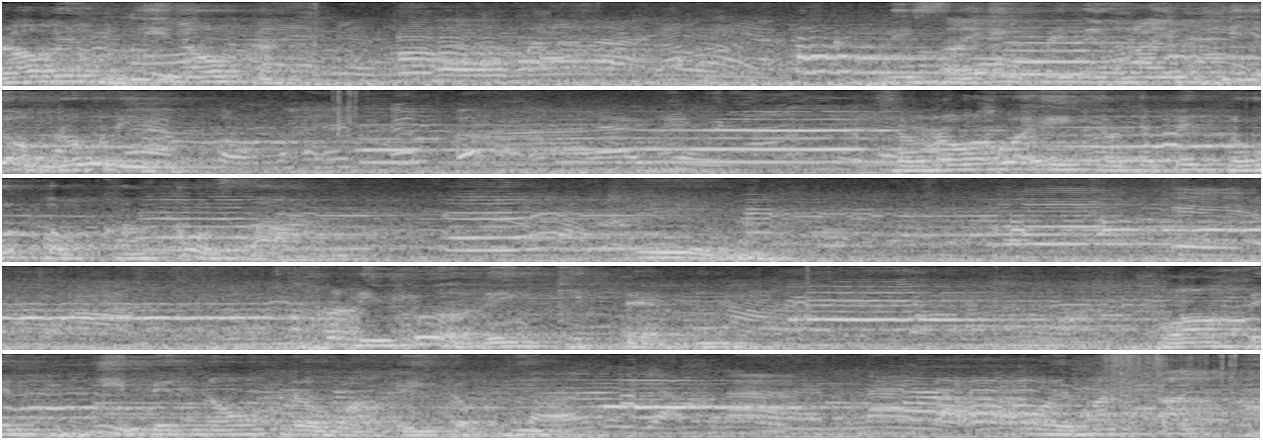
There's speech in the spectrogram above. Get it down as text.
เราเป็นพี่น้องกันนิสัยเองเป็นอย่างไรพี่ยอมรู้ดีจะรอว่าเองอยากจะเป็นหนูตกขังโกสารพี่ถ้าในเมื่อเองคิดแบบนั้น ความเป็นพี่เป็นน้องระหว่างเองกับพี่ปล่อยมันตัดข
